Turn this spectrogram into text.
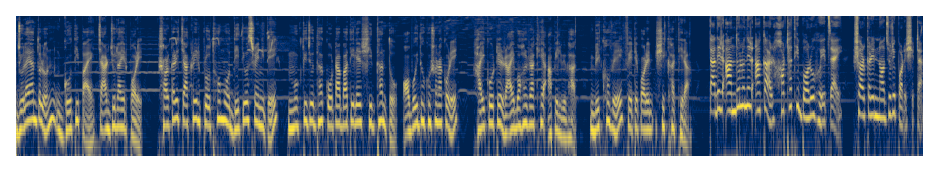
জুলাই আন্দোলন গতি পায় চার জুলাইয়ের পরে। সরকারি চাকরির প্রথম ও দ্বিতীয় শ্রেণীতে মুক্তিযোদ্ধা কোটা বাতিলের সিদ্ধান্ত অবৈধ ঘোষণা করে হাইকোর্টের রায় বহাল রাখে আপিল বিভাগ। বিক্ষোভে ফেটে পড়েন শিক্ষার্থীরা। তাদের আন্দোলনের আকার হঠাৎই বড় হয়ে যায়। সরকারের নজরে পড়ে সেটা।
